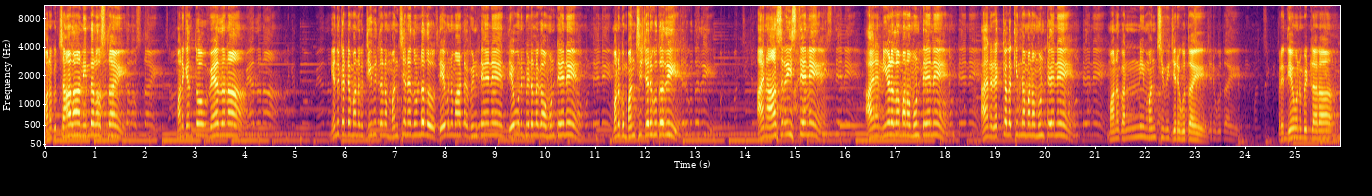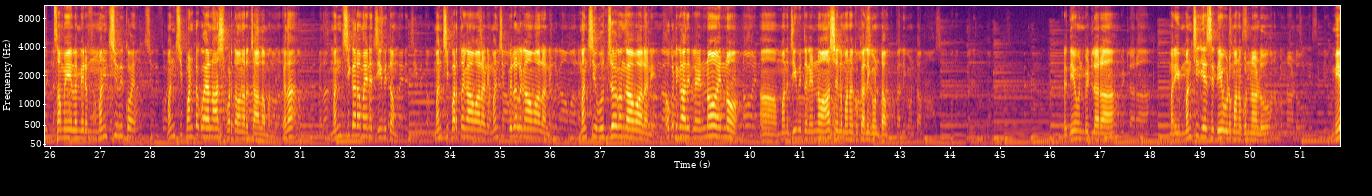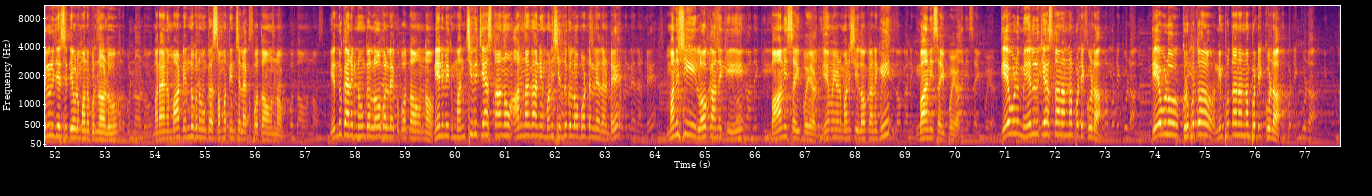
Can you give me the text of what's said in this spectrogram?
మనకు చాలా నిందలు వస్తాయి. మనకెంతో వేదన. ఎందుకంటే మనకు జీవితంలో మంచి అనేది ఉండదు. దేవుని మాట వింటేనే దేవుని బిడ్డలుగా ఉంటేనే మనకు మంచి జరుగుతుంది. ఆయన ఆశ్రయిస్తేనే ఆయన నీడలో మనం ఉంటేనే ఆయన రెక్కల కింద మనం ఉంటేనే మనకు అన్ని మంచివి జరుగుతాయి. ప్రతి దేవుని బిడ్డారా సమయంలో మీరు మంచివి కోయ మంచి పంట కోయాలని ఆశపడతా ఉన్నారు చాలా మంది కదా? మంచికరమైన జీవితం మంచి భర్త కావాలని మంచి పిల్లలు కావాలని మంచి ఉద్యోగం కావాలని ఒకటి కాదు ఇట్లా ఎన్నో ఎన్నో మన జీవితంలో ఎన్నో ఆశలు మనకు కలిగి ఉంటాం. ప్రతి దేవుని బిడ్లారా మరి మంచి చేసే దేవుడు మనకున్నాడు మేలు చేసే దేవుడు మనకున్నాడు మరి ఆయన మాట ఎందుకు నువ్వు ఇంకా సమ్మతించలేకపోతా ఉన్నావు? ఎందుకు ఆయనకు నువ్వు ఇంకా లోబడలేకపోతా ఉన్నావు? నేను మీకు మంచివి చేస్తాను అన్నగానే మనిషి ఎందుకు లోపడడం లేదంటే మనిషి లోకానికి బానిస అయిపోయాడు. ఏమయ్యాడు మనిషి లోకానికి? బానిస అయిపోయాడు. దేవుడు మేలు చేస్తానన్నప్పటికీ కూడా దేవుడు కృపతో నింపుతానన్నప్పటికీ కూడా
